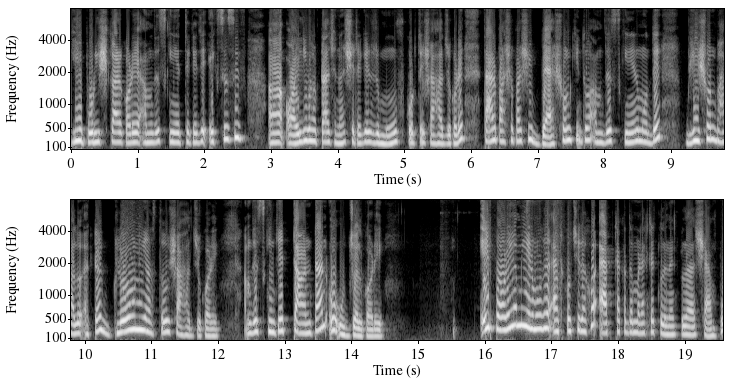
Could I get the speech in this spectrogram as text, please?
গিয়ে পরিষ্কার করে। আমাদের স্কিনের থেকে যে এক্সেসিভ অয়েলি ভাবটা আছে না সেটাকে রিমুভ করতে সাহায্য করে। তার পাশাপাশি বেসন কিন্তু আমাদের স্কিনের মধ্যে ভীষণ ভালো একটা গ্লো নিয়ে আসতেও সাহায্য করে। আমাদের স্কিনকে টান টান ও উজ্জ্বল করে। এরপরে আমি এর মধ্যে অ্যাড করছি, দেখো, এক টাকা দামের একটা ক্লিনিক প্লাস শ্যাম্পু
